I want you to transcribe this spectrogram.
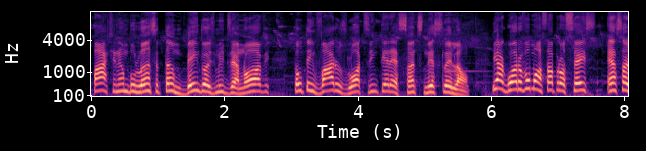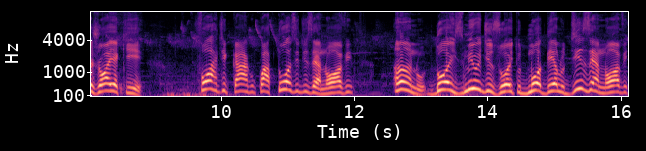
Parte na ambulância também 2019. Então tem vários lotes interessantes nesse leilão. E agora eu vou mostrar para vocês essa joia aqui. Ford Cargo 1419, ano 2018, modelo 19,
